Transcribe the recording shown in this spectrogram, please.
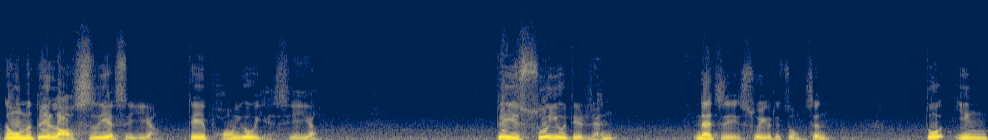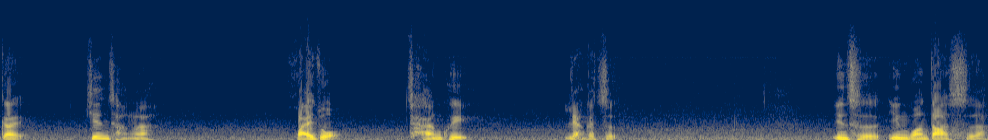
那我们对老师也是一样，对朋友也是一样，对于所有的人，乃至于所有的众生，都应该经常啊怀着惭愧两个字。因此，印光大师啊，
